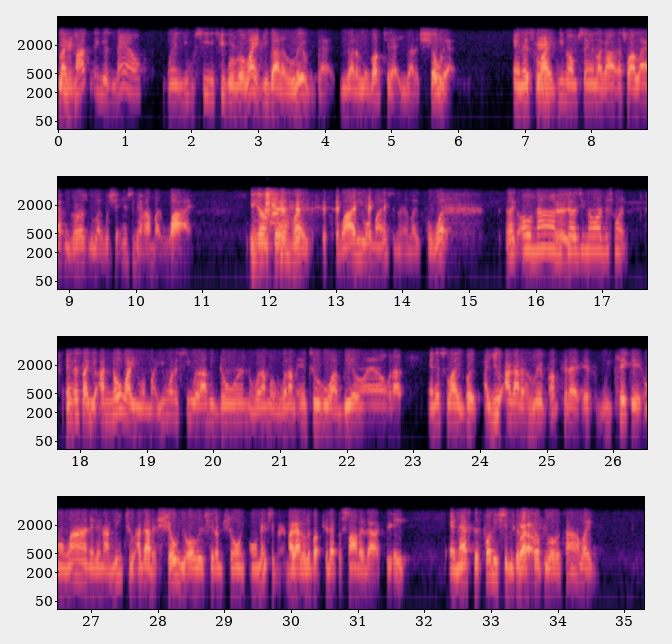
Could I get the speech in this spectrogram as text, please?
Like Mm. my thing is now, when you see these people in real life, you got to live that. You got to live up to that. You got to show that. And it's Mm. like, you know what I'm saying? Like, I, that's why I laugh when girls be like, what's your Instagram? I'm like, why? You know what I'm saying? Like, why do you want my Instagram? Like, for what? They're like, oh, nah, because, you know, I just want. And it's like, I know why you want my. You want to see what I be doing, what I'm, what I'm into, who I be around, what I. And it's like, but you, I gotta live up to that. If we kick it online and then I meet you, I gotta show you all this shit I'm showing on Instagram. I gotta live up to that persona that I created. And that's the funny shit because Wow. I tell people all the time, like,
